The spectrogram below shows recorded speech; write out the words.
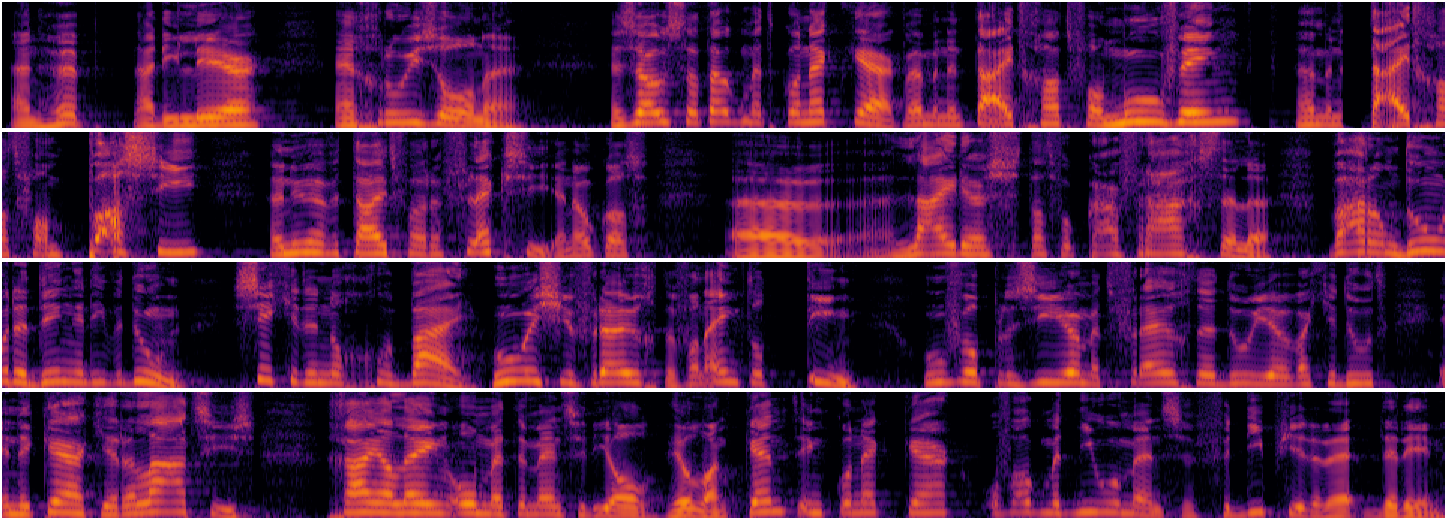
en hup, naar die leer- en groeizone. En zo is dat ook met Connect Kerk. We hebben een tijd gehad van moving, we hebben een tijd gehad van passie en nu hebben we tijd van reflectie. En ook als uh, leiders dat we elkaar vragen stellen. Waarom doen we de dingen die we doen? Zit je er nog goed bij? Hoe is je vreugde van 1 tot 10? Hoeveel plezier met vreugde doe je wat je doet in de kerk, je relaties? Ga je alleen om met de mensen die je al heel lang kent in Connect Kerk of ook met nieuwe mensen? Verdiep je erin.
